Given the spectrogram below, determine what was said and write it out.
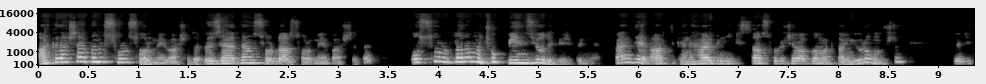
Arkadaşlar bana soru sormaya başladı. Özelden sorular sormaya başladı. O sorular ama çok benziyordu birbirine. Ben de artık, hani, her gün 2 saat soru cevaplamaktan yorulmuştum. Böyle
